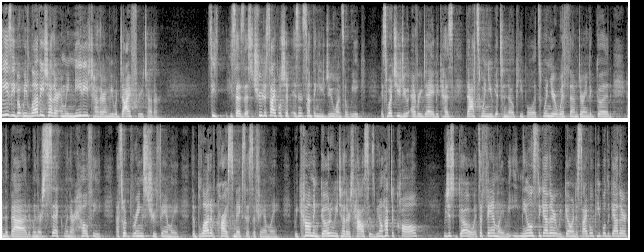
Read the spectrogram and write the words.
easy, but we love each other and we need each other and we would die for each other. See, he says this true discipleship isn't something you do once a week. It's what you do every day because that's when you get to know people. It's when you're with them during the good and the bad, when they're sick, when they're healthy. That's what brings true family. The blood of Christ makes us a family. We come and go to each other's houses. We don't have to call, we just go. It's a family. We eat meals together, we go and disciple people together.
